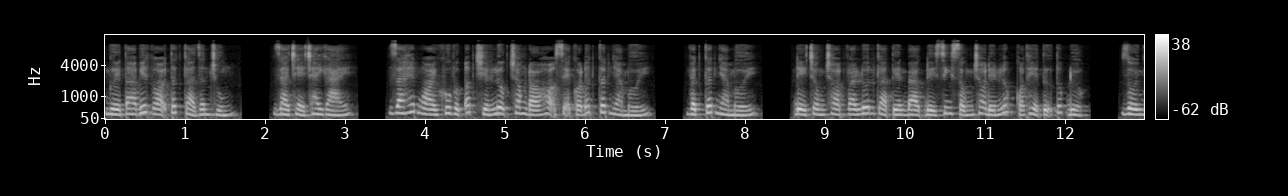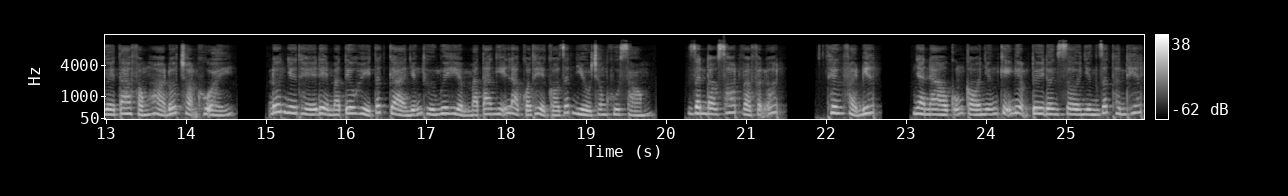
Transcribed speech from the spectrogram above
người ta biết gọi tất cả dân chúng, già trẻ trai gái, ra hết ngoài khu vực ấp chiến lược trong đó họ sẽ có đất cất nhà mới, vật cất nhà mới, để trồng trọt và luôn cả tiền bạc để sinh sống cho đến lúc có thể tự túc được. Rồi người ta phóng hỏa đốt trọn khu ấy. Đốt như thế để mà tiêu hủy tất cả những thứ nguy hiểm mà ta nghĩ là có thể có rất nhiều trong khu xóm. Dân đau xót và phẫn uất. Thêm phải biết, nhà nào cũng có những kỷ niệm tuy đơn sơ nhưng rất thân thiết.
